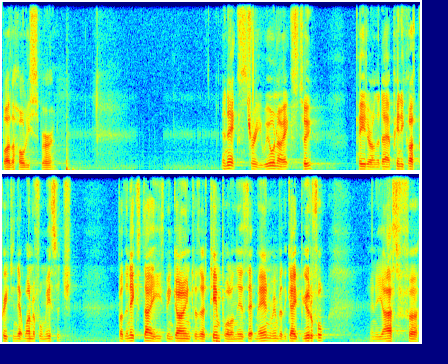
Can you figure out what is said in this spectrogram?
by the Holy Spirit. In Acts 3, we all know Acts 2, Peter on the day of Pentecost preaching that wonderful message. But the next day he's been going to the temple and there's that man, remember at the gate, beautiful and he asked for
